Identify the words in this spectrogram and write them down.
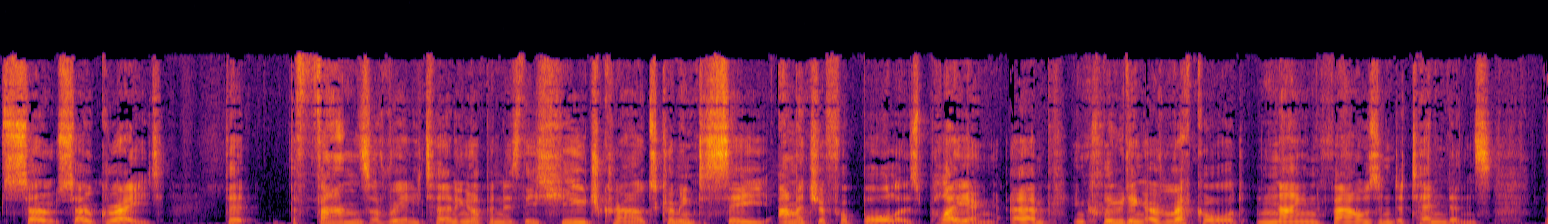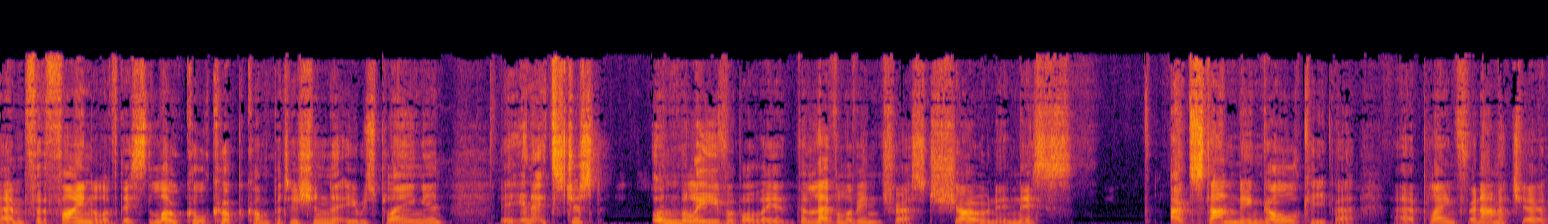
so so great that the fans are really turning up, and there's these huge crowds coming to see amateur footballers playing, um, including a record nine thousand attendance um, for the final of this local cup competition that he was playing in. You know, it's just unbelievable the, the level of interest shown in this outstanding goalkeeper uh, playing for an amateur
